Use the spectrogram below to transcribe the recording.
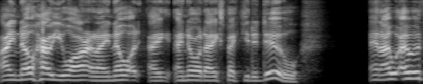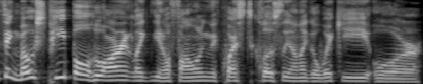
I know how you are, and I know what I I know what I expect you to do. And I, I would think most people who aren't like you know following the quest closely on like a wiki or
